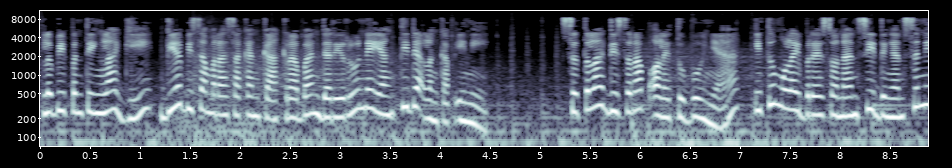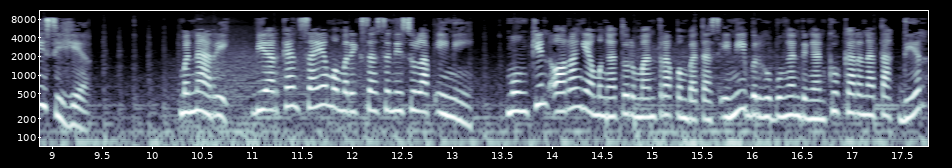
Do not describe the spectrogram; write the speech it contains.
Lebih penting lagi, dia bisa merasakan keakraban dari rune yang tidak lengkap ini. Setelah diserap oleh tubuhnya, itu mulai beresonansi dengan seni sihir. Menarik, biarkan saya memeriksa seni sulap ini. Mungkin orang yang mengatur mantra pembatas ini berhubungan denganku karena takdir,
